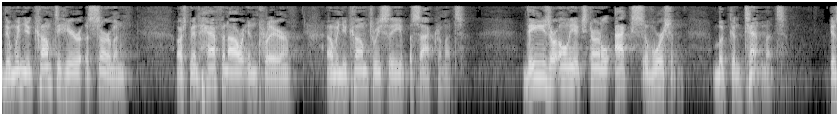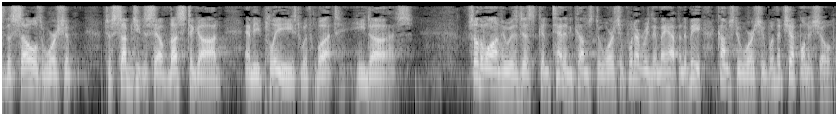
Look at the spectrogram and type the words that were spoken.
than when you come to hear a sermon or spend half an hour in prayer and when you come to receive a sacrament. These are only external acts of worship, but contentment is the soul's worship to subject itself thus to God and be pleased with what He does. So the one who is discontented comes to worship, whatever reason it may happen to be, comes to worship with a chip on his shoulder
